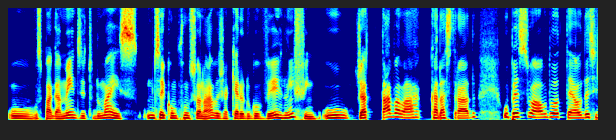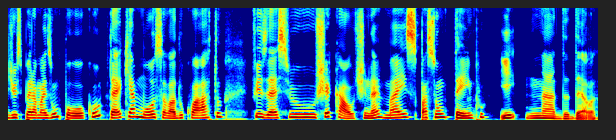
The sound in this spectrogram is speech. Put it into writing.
O, os pagamentos e tudo mais, não sei como funcionava, já que era do governo, enfim, o, já estava lá cadastrado. O pessoal do hotel decidiu esperar mais um pouco, até que a moça lá do quarto fizesse o check-out, né? Mas passou um tempo e nada dela.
